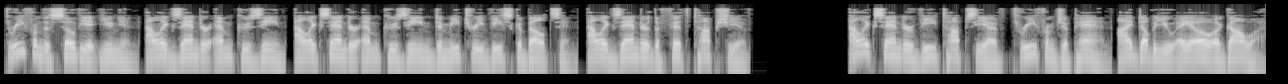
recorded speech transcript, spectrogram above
Three from the Soviet Union Alexander M. Kuzin, Alexander M. Kuzin Dmitry V. Skobeltsyn, Alexander V. Topchiev Alexander V. Topchiev three from Japan Iwao Ogawa,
